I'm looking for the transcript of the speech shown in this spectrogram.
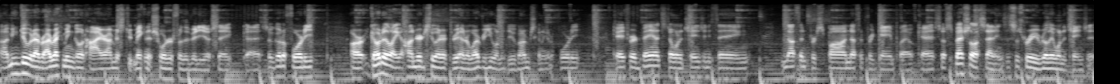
Um, you can do whatever. I recommend going higher. I'm just making it shorter for the video's sake. Okay, so go to 40 or go to like 100, 200, 300, whatever you want to do, but I'm just going to go to 40. Okay, for advanced, don't want to change anything. Nothing for spawn, nothing for gameplay, okay? So specialist settings, this is where you really want to change it.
